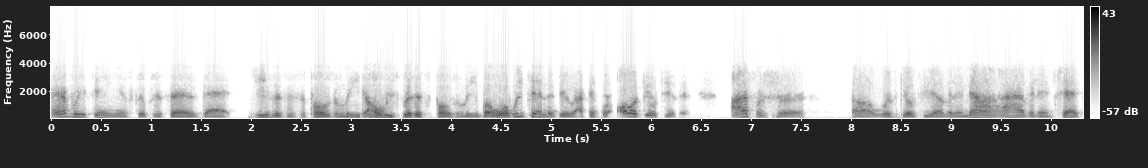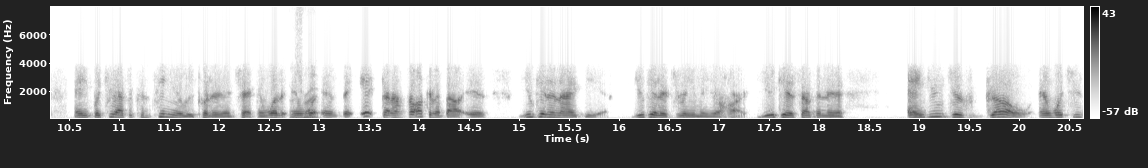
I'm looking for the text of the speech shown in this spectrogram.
Everything in Scripture says that Jesus is supposed to lead, the Holy Spirit is supposed to lead. But what we tend to do, I think we're all guilty of this. I for sure uh, was guilty of it, and now I have it in check. And but you have to continually put it in check. And what and, right. what, and the it that I'm talking about is you get an idea, you get a dream in your heart, you get something there, and you just go. And what you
